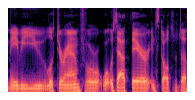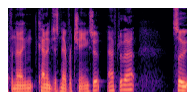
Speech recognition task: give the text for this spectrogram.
maybe you looked around for what was out there, installed some stuff, and then kind of just never changed it after that. So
